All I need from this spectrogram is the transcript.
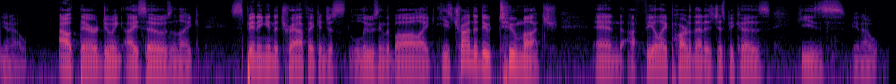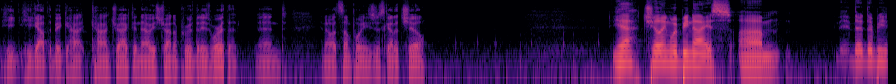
you know, out there doing ISOs and like spinning into traffic and just losing the ball. Like, he's trying to do too much, and I feel like part of that is just because he's, you know, he he got the big co- contract, and now he's trying to prove that he's worth it. And you know, at some point, he's just got to chill. Yeah, chilling would be nice. Um, there, there'd be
